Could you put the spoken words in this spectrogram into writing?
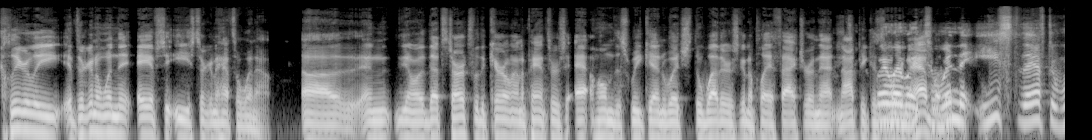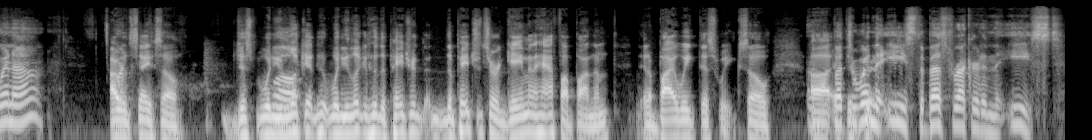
clearly, if they're going to win the AFC East, they're going to have to win out. Uh, and you know that starts with the Carolina Panthers at home this weekend, which the weather is going to play a factor in that. Not because Wait, wait, wait. have To win the East, they have to win out. I would say so. Just when you look at when you look at who the Patriots the Patriots are a game and a half up on them. in a bye week this week, so uh, but to win the East, the best record in the East.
